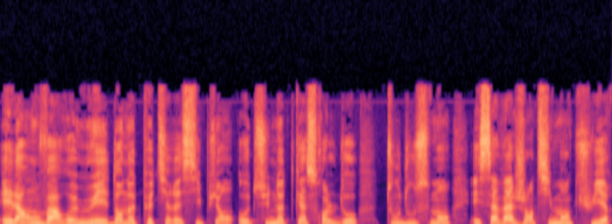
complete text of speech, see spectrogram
Et là, on va remuer dans notre petit récipient au-dessus de notre casserole d'eau, tout doucement. Et ça va gentiment cuire.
